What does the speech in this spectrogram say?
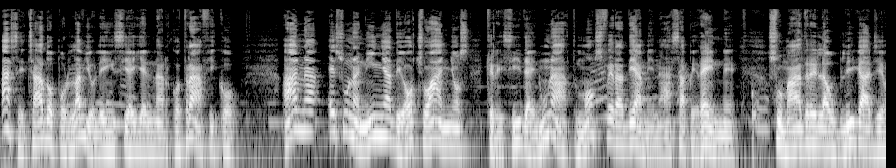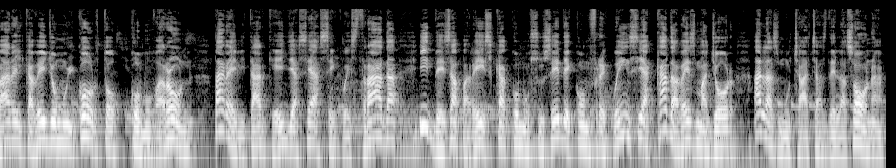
acechado por la violencia y el narcotráfico. Ana es una niña de 8 años, crecida en una atmósfera de amenaza perenne. Su madre la obliga a llevar el cabello muy corto, como varón, para evitar que ella sea secuestrada y desaparezca como sucede con frecuencia cada vez mayor a las muchachas de la zona.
